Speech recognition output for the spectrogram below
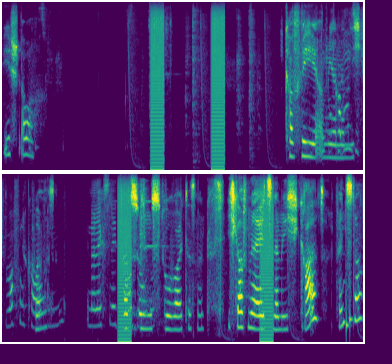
Viel schlauer. Ich kaufe hier Wo mir nämlich. kaufen? In der nächsten Dazu Etage. musst du weiter sein. Ich kaufe mir jetzt nämlich gerade Fenster.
